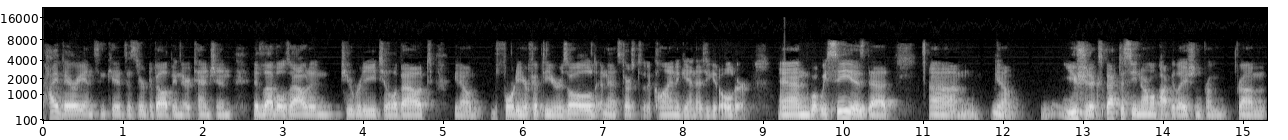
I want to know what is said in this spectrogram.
high variance in kids as they're developing their attention. It levels out in puberty till about you know 40 or 50 years old, and then it starts to decline again as you get older. And what we see is that um, you know you should expect to see normal population from from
